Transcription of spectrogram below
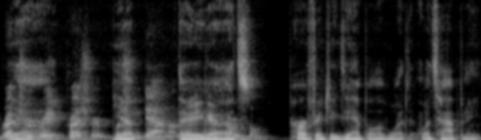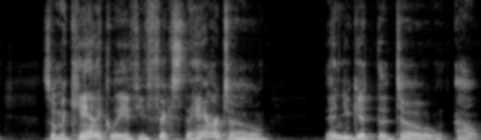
retrograde pressure pushing down on There you go. That's- perfect example of what what's happening. So mechanically, if you fix the hammer toe, then you get the toe out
